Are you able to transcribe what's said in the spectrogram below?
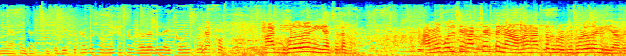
নিয়ে এখন যাচ্ছি। তো দেখতে থাকো, সঙ্গে থাকো, ভালো লাগলে লাইক কমেন্ট করে। দেখো, হাত ধরে ধরে নিয়ে যাচ্ছে, দেখো। আমি বলছি হাত ছাড়তে? না, আমার হাতটা ধরবে, ধরে ধরে নিয়ে যাবে।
